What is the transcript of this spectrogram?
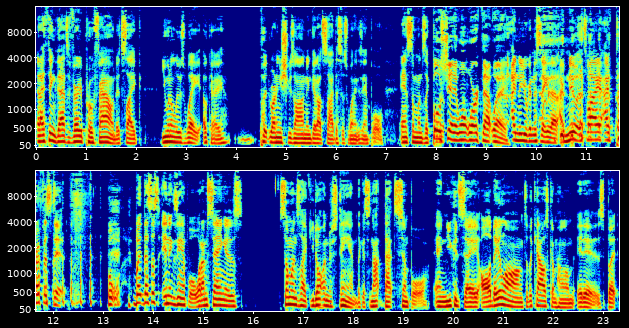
and I think that's very profound. It's like, you want to lose weight. Okay. Put running shoes on and get outside. This is one example. And someone's like, Bullshit. It won't work that way. I knew you were going to say that. I knew it. That's why I prefaced it. But, but that's just an example. What I'm saying is someone's like, you don't understand. Like it's not that simple. And you could say all day long till the cows come home. It is, but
